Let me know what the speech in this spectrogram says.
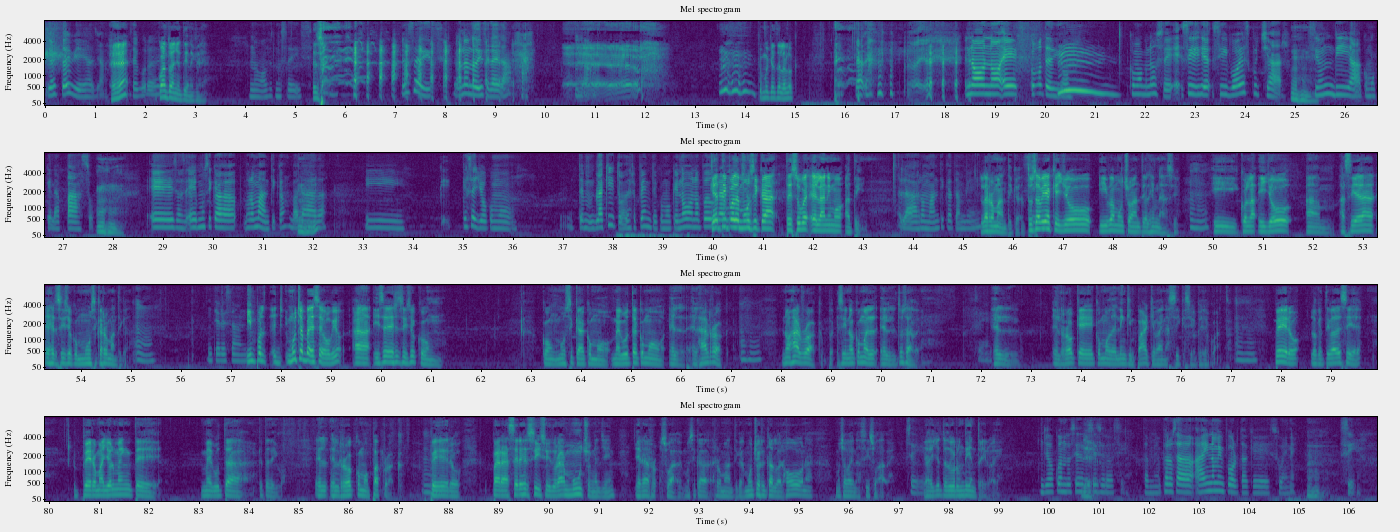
Yo estoy vieja ya. ¿Eh? ¿Seguro? es? ¿Cuántos años tiene que? No, no se dice. Eso- Eso se dice. Uno no dice la edad. ¿Cómo es que hace la loca? No, no, eh, ¿cómo te digo? Como no sé, eh, si, si voy a escuchar, si un día como que la paso, es, es música romántica, balada, y qué, qué sé yo, como te, la quito de repente, como que no, no puedo ¿Qué tipo de música te sube el ánimo a ti? La romántica también. La romántica. ¿Tú Sí. sabías que yo iba mucho antes al gimnasio y con la y yo am, hacía ejercicio con música romántica? Mm. Interesante. Eh, muchas veces, obvio, ah, hice ejercicio con con música como me gusta como el, el hard rock, No hard rock, sino como el, el tú sabes, sí. el el rock que es como de Linkin Park, que vaina así, que sí o que yo cuánto. Pero lo que te iba a decir es, pero mayormente me gusta, ¿qué te digo? El, el rock como pop rock. Pero para hacer ejercicio y durar mucho en el gym, era suave, música romántica. Mucho Ricardo Arjona, mucha vaina así suave. Sí. Y ahí yo te duro un día entero ahí. Yo cuando hacía ejercicio era así también. Pero, o sea, ahí no me importa que suene. Sí.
